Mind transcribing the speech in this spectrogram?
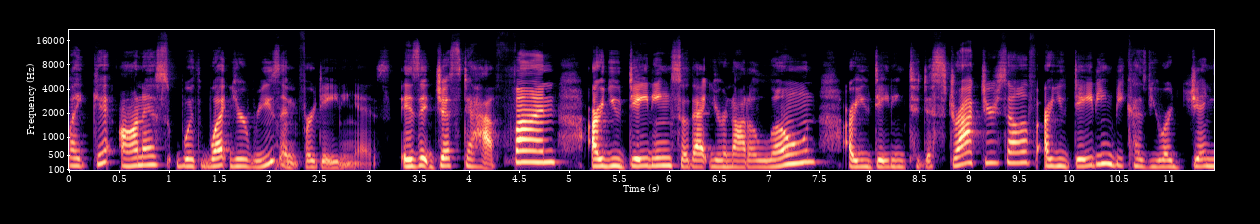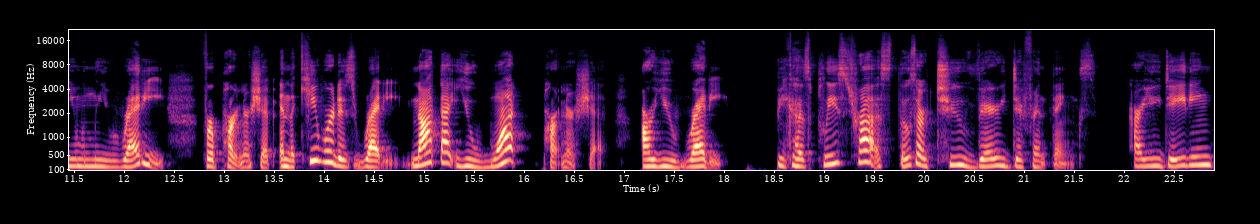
Like, get honest with what your reason for dating is. Is it just to have fun? Are you dating so that you're not alone? Are you dating to distract yourself? Are you dating because you are genuinely ready for partnership? And the key word is ready, not that you want partnership. Are you ready? Because please trust, those are two very different things. Are you dating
